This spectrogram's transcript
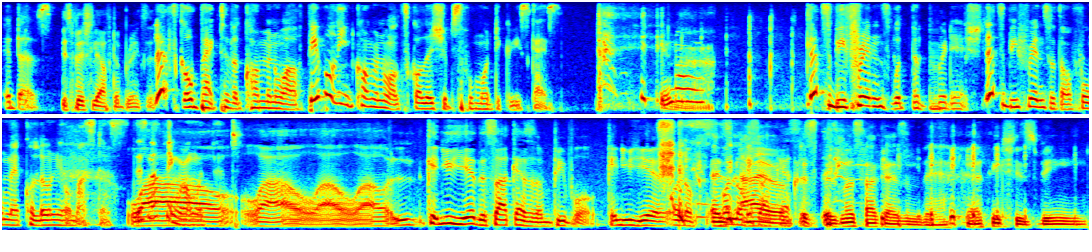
It does. especially after Brexit. Let's go back to the Commonwealth. People need Commonwealth scholarships for more degrees, guys. you know, let's be friends with the British. Let's be friends with our former colonial masters. There's nothing wrong with that. Wow, wow, wow! Can you hear the sarcasm, people? Can you hear all of as all of I, sarcasm? Chris, there's no sarcasm there. I think she's being.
